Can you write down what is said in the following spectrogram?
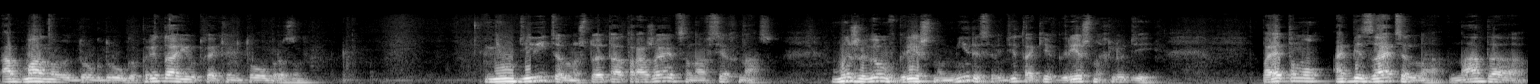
обманывают друг друга, предают каким-то образом. Неудивительно, что это отражается на всех нас. Мы живем в грешном мире среди таких грешных людей. Поэтому обязательно надо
